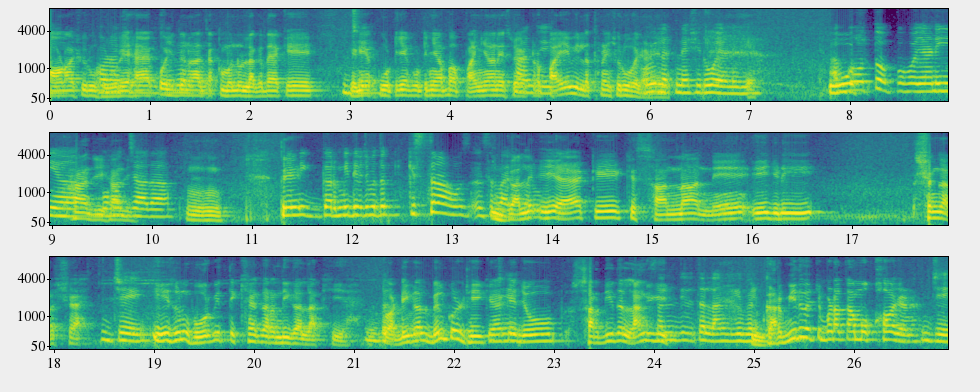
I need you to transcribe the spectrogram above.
ਆਉਣਾ ਸ਼ੁਰੂ ਹੋ ਰਿਹਾ ਹੈ ਕੁਝ ਦਿਨਾਂ ਤੱਕ ਮੈਨੂੰ ਲੱਗਦਾ ਕਿ ਜਿਹੜੀਆਂ ਕੋਟੀਆਂ ਕੋਟੀਆਂ ਆਪਾਂ ਪਾਈਆਂ ਨੇ ਸਵੈਟਰ। ਪਾਏ ਵੀ ਲੱਥਣੇ ਸ਼ੁਰੂ ਹੋ ਉਹ ਵੀ ਜਾਣੇ ਨੇ ਲੱਤਨੇ ਸ਼ੁਰੂ ਹੋ ਜਾਣਗੇ ਅੱਗੋਂ ਧੁੱਪ ਹੋ ਜਾਣੀ ਆ ਹਾਂਜੀ, ਬਹੁਤ ਹਾਂਜੀ। ਜ਼ਿਆਦਾ। ਹੂੰ ਹੂੰ। ਤੇ ਗਰਮੀ ਦੇ ਵਿੱਚ ਮਤਲਬ ਕਿ ਕਿਸ ਤਰ੍ਹਾਂ ਉਹ ਸਰਵਾਈਵ ਗੱਲ ਇਹ ਹੈ ਕਿ ਕਿਸਾਨਾਂ ਨੇ ਇਹ ਜਿਹੜੀ ਸੰਘਰਸ਼ ਹੈ। ਜੀ। ਇਸ ਨੂੰ ਹੋਰ ਵੀ ਤਿੱਖਿਆ ਕਰਨ ਦੀ ਗੱਲ ਆਖੀ ਹੈ। ਤੁਹਾਡੀ ਗੱਲ ਬਿਲਕੁਲ ਠੀਕ ਹੈ ਕਿ ਜੋ। ਸਰਦੀ ਤਾਂ ਲੰਘ ਗਈ। ਸੰਦੀ ਤਾਂ ਲੰਘ ਗਈ ਬਿਲਕੁਲ। ਗਰਮੀ ਦੇ ਵਿੱਚ ਬੜਾ ਕੰਮ ਔਖਾ ਹੋ ਜਾਣਾ। ਜੀ।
